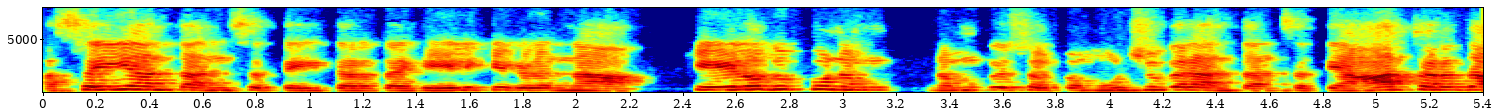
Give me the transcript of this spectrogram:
ಅಸಹ್ಯ ಅಂತ ಅನ್ಸುತ್ತೆ ಈ ತರದ ಹೇಳಿಕೆಗಳನ್ನ ಕೇಳೋದಕ್ಕೂ ನಮ್, ನಮ್ಗೆ ಸ್ವಲ್ಪ ಮುಜುಗರ ಅಂತ ಅನ್ಸುತ್ತೆ. ಆ ತರದ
